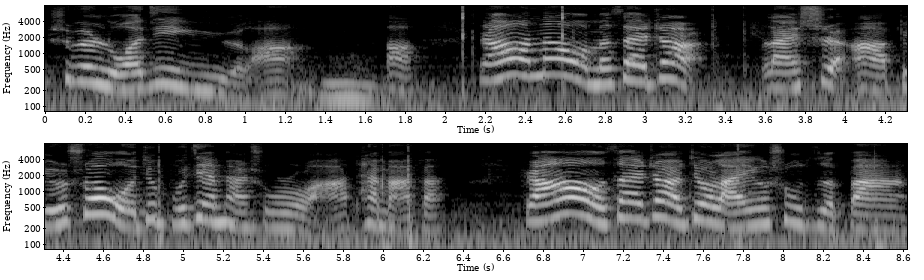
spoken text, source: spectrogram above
是不是逻辑语了？嗯啊，然后那我们在这儿来试啊，比如说我就不键盘输入了啊，太麻烦。然后我在这儿就来一个数字八，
